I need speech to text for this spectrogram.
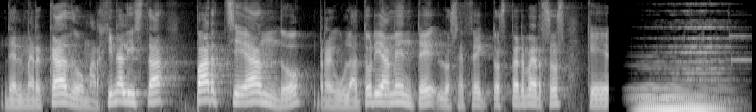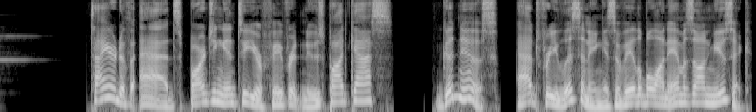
del mercado marginalista parcheando regulatoriamente los efectos perversos que Tired of ads barging into your favorite news podcasts? Good news. Ad-free listening is available on Amazon Music.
